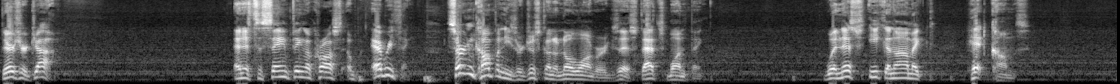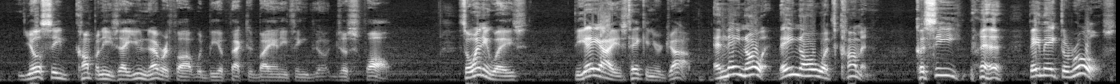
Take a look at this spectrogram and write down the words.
there's your job. And it's the same thing across everything. Certain companies are just going to no longer exist. That's one thing. When this economic hit comes, you'll see companies that you never thought would be affected by anything just fall. So, anyways, the AI is taking your job, and they know it. They know what's coming. Because, see, they make the rules.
